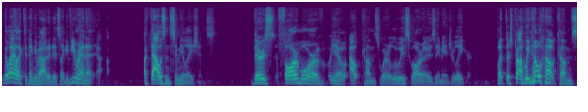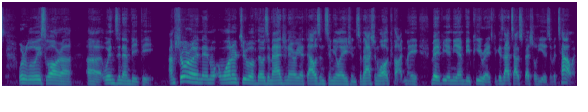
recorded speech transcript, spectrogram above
The way I like to think about it is like if you ran a a thousand simulations. There's far more of you know outcomes where Luis Lara is a major leaguer, but there's probably no outcomes where Luis Lara uh, wins an MVP. I'm sure in, in one or two of those imaginary a thousand simulations, Sebastian Walcott may may be in the MVP race because that's how special he is of a talent.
